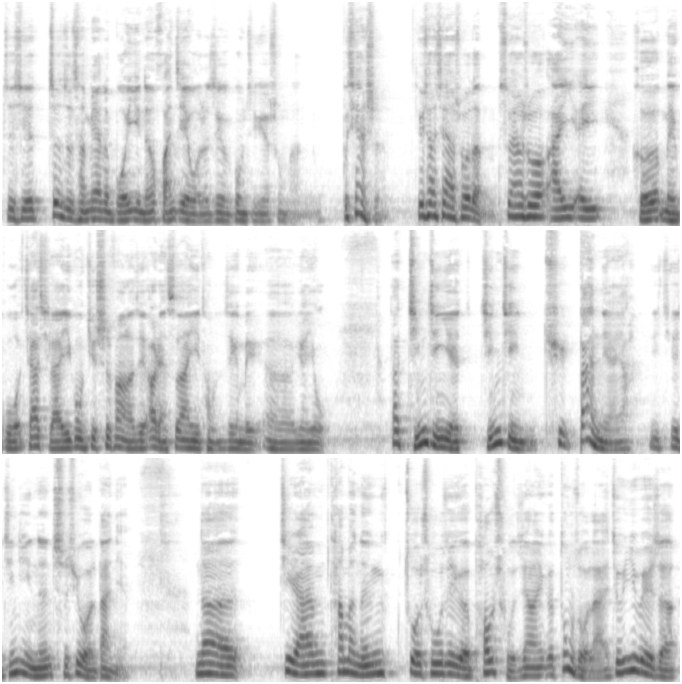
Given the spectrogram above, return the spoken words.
这些政治层面的博弈能缓解我的这个供给约束吗，不现实。就像现在说的，虽然说 IEA 和美国加起来一共去释放了这二点四万亿桶的这个美呃原油，那仅仅也仅仅去半年呀，也也仅仅能持续我的半年。那既然他们能做出这个抛储这样一个动作来，就意味着。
